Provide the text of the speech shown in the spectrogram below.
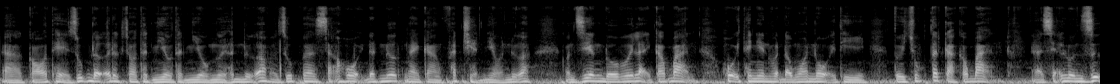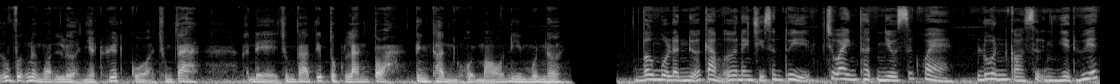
à, có thể giúp đỡ được cho thật nhiều thật nhiều người hơn nữa và giúp xã hội đất nước ngày càng phát triển nhiều hơn nữa. Còn riêng đối với lại các bạn Hội Thanh niên vận động Hà Nội thì tôi chúc tất cả các bạn sẽ luôn giữ vững được ngọn lửa nhiệt huyết của chúng ta để chúng ta tiếp tục lan tỏa tinh thần của hội máu đi muôn nơi. Vâng, một lần nữa cảm ơn anh chị Xuân Thủy. Chúc anh thật nhiều sức khỏe, luôn có sự nhiệt huyết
